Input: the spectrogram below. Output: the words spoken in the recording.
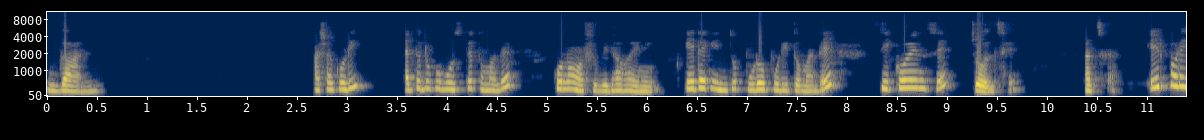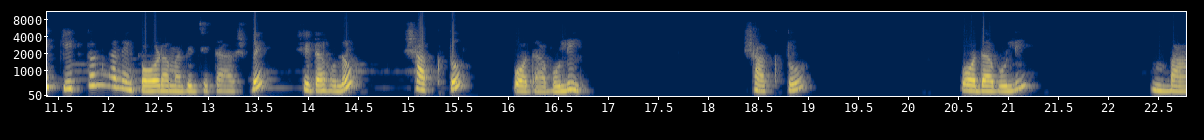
গান। আশা করি এতটুকু বুঝতে তোমাদের কোনো অসুবিধা হয়নি। এটা কিন্তু পুরোপুরি তোমাদের সিকোয়েন্সে চলছে। আচ্ছা এরপরে কীর্তন গানের পর আমাদের যেটা আসবে, সেটা হলো শাক্ত পদাবলী। শাক্ত পদাবলী বা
